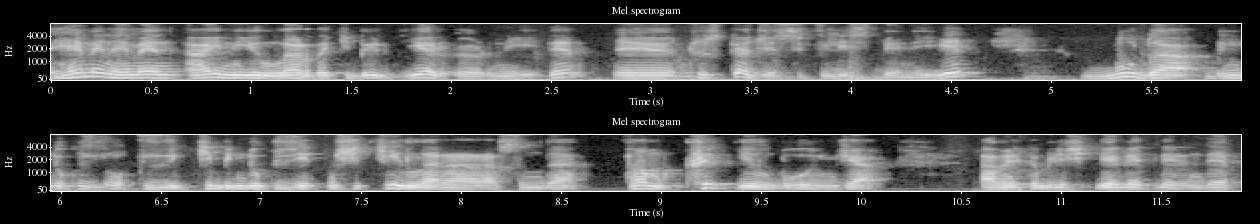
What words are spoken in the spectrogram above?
hemen hemen aynı yıllardaki bir diğer örneği de e, Tuskace sifilis deneyi. Bu da 1932-1972 yıllar arasında tam 40 yıl boyunca Amerika Birleşik Devletleri'nde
